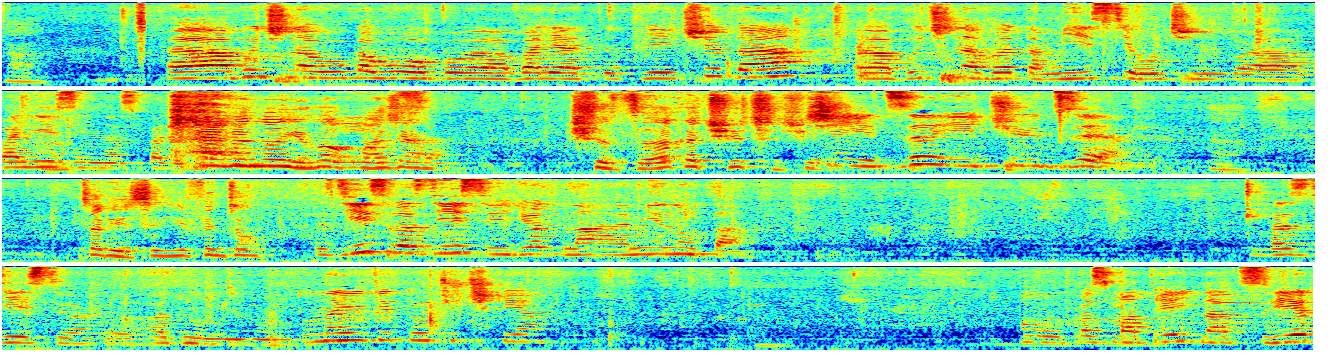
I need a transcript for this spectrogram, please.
Да. Э, обычно у кого э, болят плечи, да, э, обычно в этом месте очень болезненность большая. Чидзе и. Здесь воздействие идет на минута Воздействуем одну минуту на эти точечки. Посмотреть на цвет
